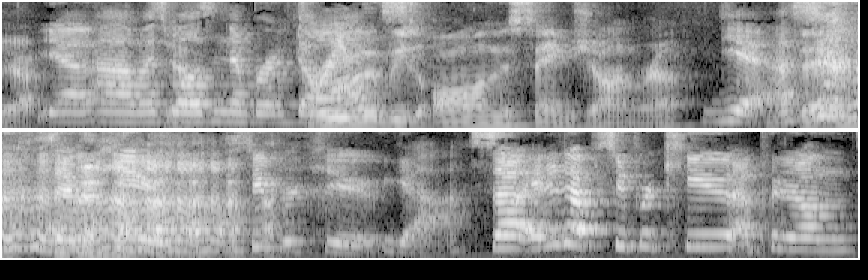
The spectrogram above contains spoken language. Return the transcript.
Yeah. Yeah. um, as Yeah. well as a number of dogs. Three movies all in the same genre. Yeah. There. so cute. Super cute. Yeah. So it ended up super cute. I put it on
